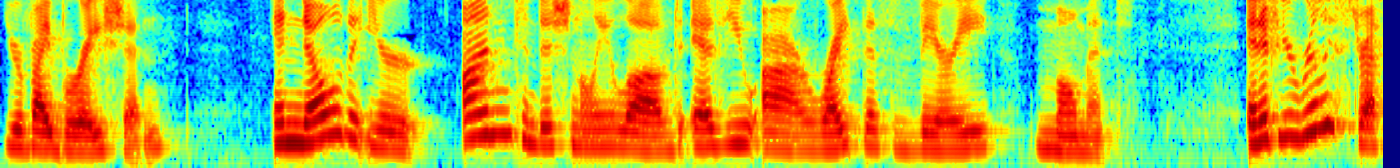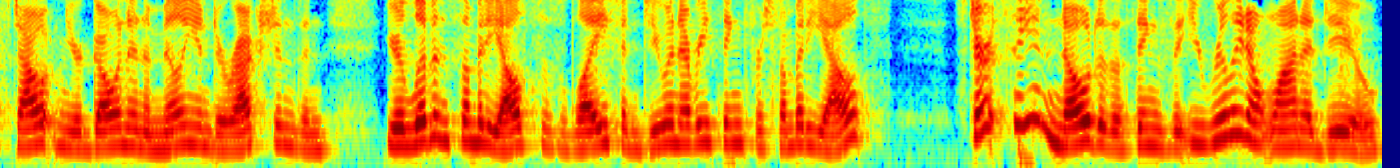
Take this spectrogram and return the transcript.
your vibration. And know that you're unconditionally loved as you are right this very moment. And if you're really stressed out and you're going in a million directions and you're living somebody else's life and doing everything for somebody else, start saying no to the things that you really don't want to do.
